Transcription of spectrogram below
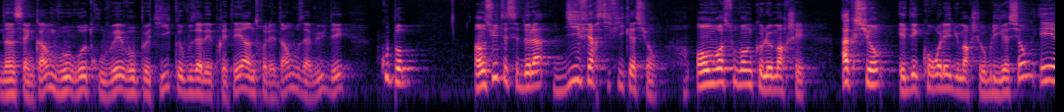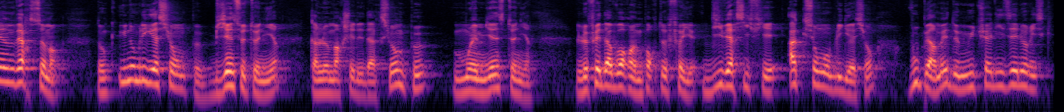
Dans 5 ans, vous retrouvez vos petits que vous avez prêtés. Entre les temps, vous avez eu des coupons. Ensuite, c'est de la diversification. On voit souvent que le marché action est décorrélé du marché obligation et inversement. Donc une obligation peut bien se tenir quand le marché des actions peut moins bien se tenir. Le fait d'avoir un portefeuille diversifié action-obligation vous permet de mutualiser le risque.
